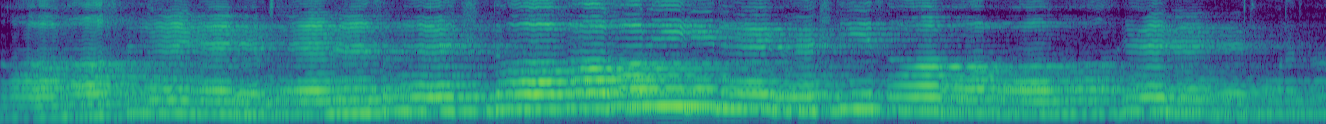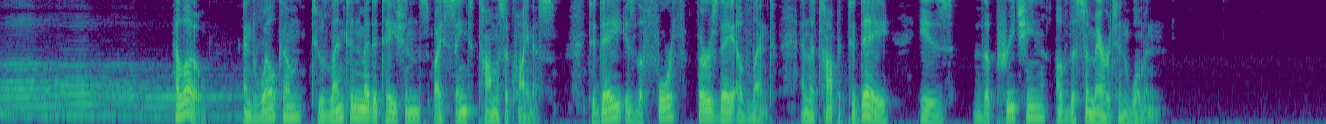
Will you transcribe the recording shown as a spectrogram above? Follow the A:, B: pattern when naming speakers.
A: Hello, and welcome to Lenten Meditations by St. Thomas Aquinas. Today is the fourth Thursday of Lent, and the topic today is the preaching of the Samaritan woman.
